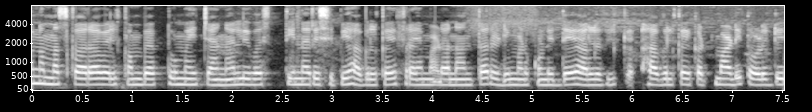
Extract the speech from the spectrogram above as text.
ನಮಸ್ಕಾರ. Welcome back to my channel ಇವತ್ತಿನ ರೆಸಿಪಿ ಹಾಗಲಕಾಯಿ ಫ್ರೈ ಮಾಡೋಣ ಅಂತ ರೆಡಿ ಮಾಡ್ಕೊಂಡಿದ್ದೆ. ಹಾಗಲಕಾಯಿ ಹಾಗಲಕಾಯಿ ಕಟ್ ಮಾಡಿ ತೊಳೆದು,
